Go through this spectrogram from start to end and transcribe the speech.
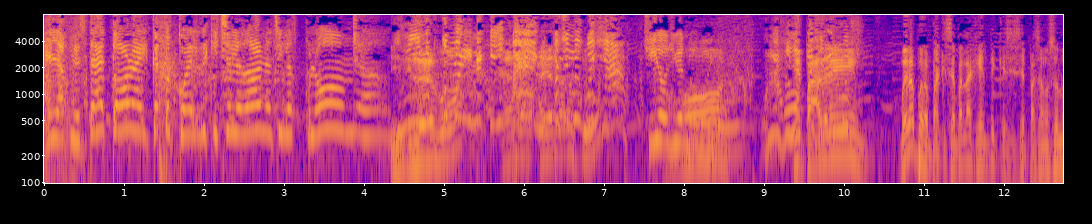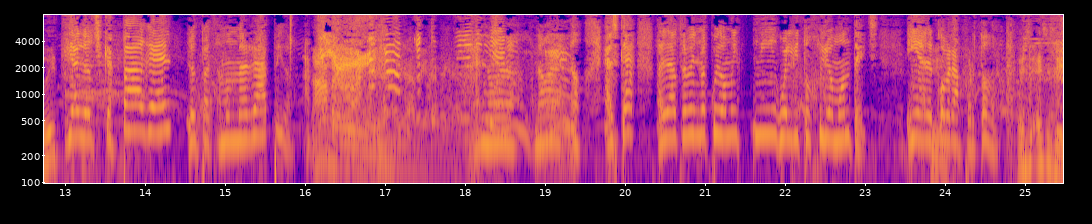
En la fiesta de toro ahí que tocó el Ricky Celedón, así las Colombia. ¿Y luego? Oh, doy. ¡Qué padre! Bueno, pero para que sepa la gente que sí se pasan los saluditos. Y a los que paguen, los pasamos más rápido. ¡Hombre! Ah, no, no, no, no. Es que la otra vez me cuidó mi, mi abuelito Julio Montes. Y él Sí. cobra por todo. Ese, ese sí.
